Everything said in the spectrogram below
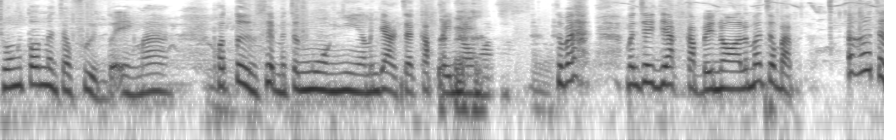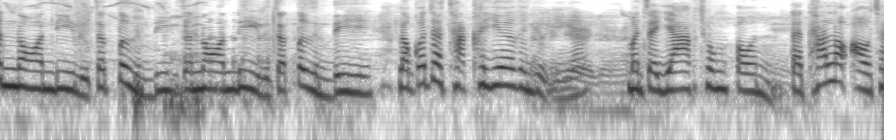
ช่วงต้นมันจะฝืนตัวเองมาก พอตื่นเสร็จมันจะงวงเงียมันอยากจะกลับไปนอนใช่ไหมมันจะอยากกลับไปนอนแล้วมันจะแบบเออจะนอนดีหรือจะตื่นดีจะนอนดีหรือจะตื่นดี เราก็จะชักเขย่อกันอยู่อย่างเงี้ย มันจะยากช่วงต้น แต่ถ้าเราเอาช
